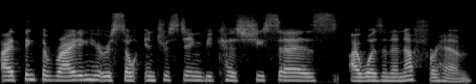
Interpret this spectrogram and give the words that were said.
I think the writing here is so interesting because she says, "I wasn't enough for him."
